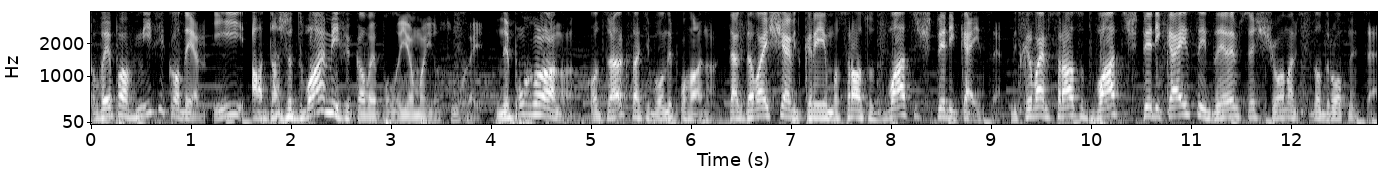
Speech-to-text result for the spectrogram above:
Випав міфік один. І. А, даже два міфіка випало, йо-моє, слухай. Непогано. Оце, кстати, було непогано. Так, давай ще відкриємо сразу 24 кейси. Відкриваємо сразу 24 кейси і дивимося, що нам сюди дропнеться.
